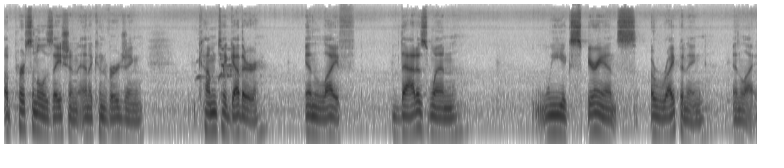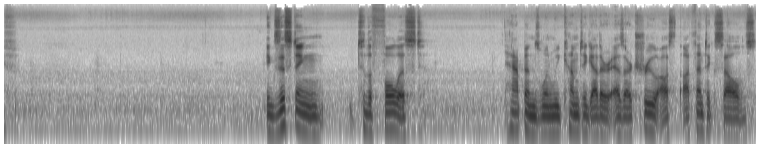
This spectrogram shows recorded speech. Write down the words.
a personalization, and a converging come together in life, that is when we experience a ripening in life. Existing to the fullest happens when we come together as our true, authentic selves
